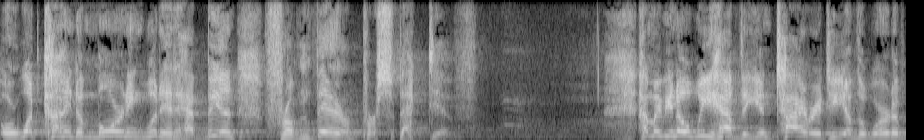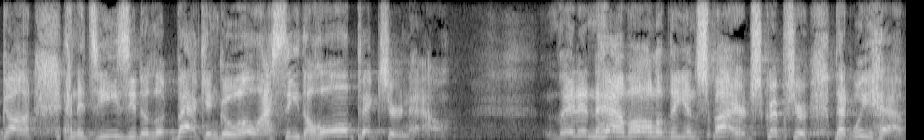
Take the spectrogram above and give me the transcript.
or what kind of mourning would it have been from their perspective? How many of you know we have the entirety of the Word of God, and it's easy to look back and go, Oh, I see the whole picture now. They didn't have all of the inspired scripture that we have.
